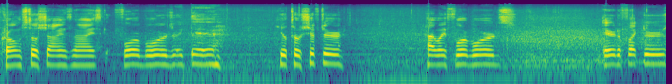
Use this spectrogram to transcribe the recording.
Chrome still shines nice. Got floorboards right there. Heel toe shifter. Highway floorboards. Air deflectors.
